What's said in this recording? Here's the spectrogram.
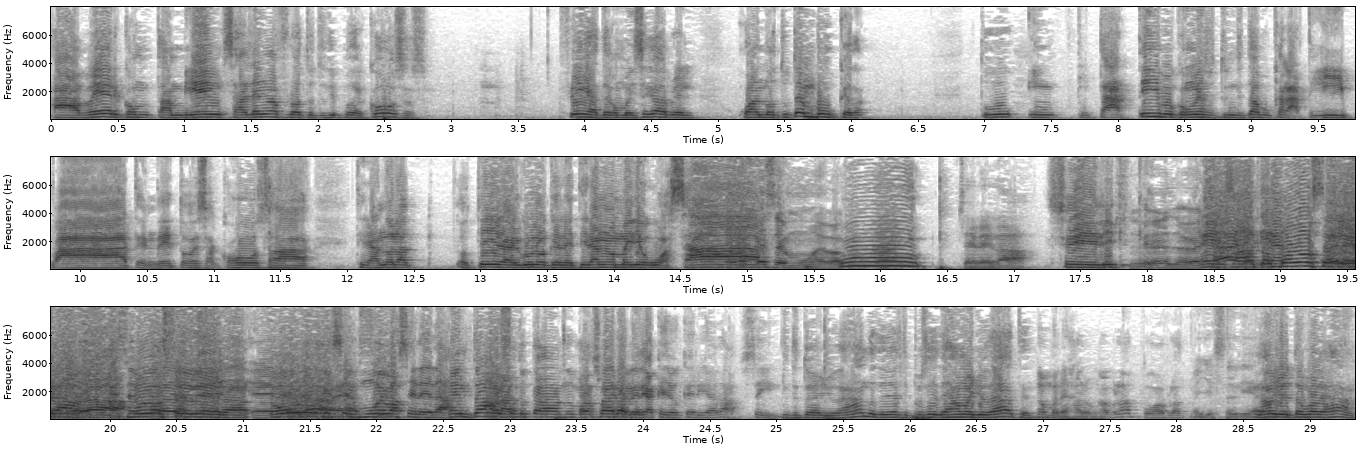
a ver, cómo también salen a flote este tipo de cosas. Fíjate, como dice Gabriel, cuando tú te en búsqueda, tú, in- tú estás activo con eso, tú intentas buscar la tipa, atender toda esa cosa, tirando la, los tigres, algunos que le tiran a medio Pero WhatsApp. que se mueva. Uh, Se le da. sí, Sí, que- de verdad, exacto, modo se le da, modo se le da. Todo lo que se mueva se le da. Entonces, Ahora tú estás dando más espérate. la idea que yo quería dar. Sí. Te estoy ayudando, te pues, déjame ayudarte. No me dejaron hablar, pues habla No, yo te voy a dejar.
